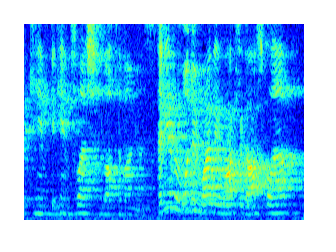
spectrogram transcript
became became flesh and dwelt among us. Have you ever wondered why we walk the gospel out?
